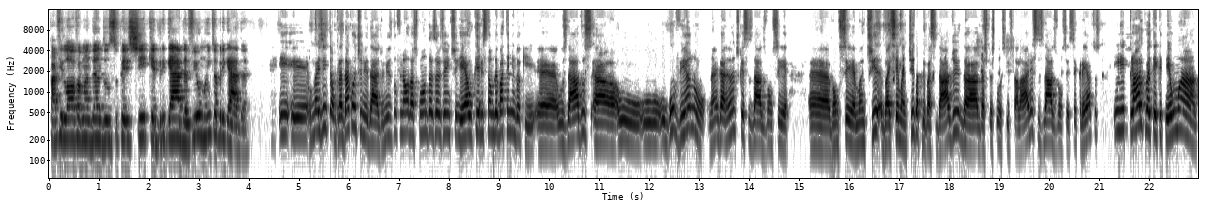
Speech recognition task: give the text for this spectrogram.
Pavilova mandando um super sticker. Obrigada, viu? Muito obrigada. E, e, mas então, para dar continuidade nisso, no final das contas, a gente. E é o que eles estão debatendo aqui. É, os dados, a, o, o, o, governo né, garante que esses dados vão ser. É, vão ser mantidos, vai ser mantida a privacidade da, das pessoas que instalarem, esses dados vão ser secretos, e claro que vai ter que ter uma,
